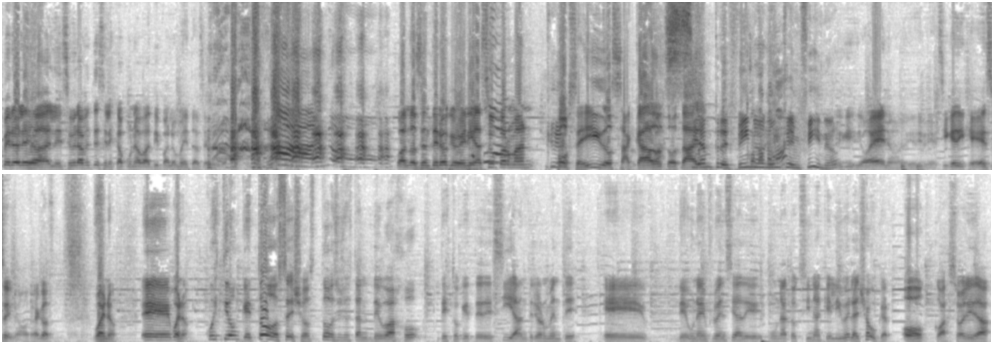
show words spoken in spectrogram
Pero le- le- seguramente se le escapó una batipalometa, seguro. Cuando se enteró que venía Superman, poseído, sacado total. Siempre fino, nunca infino. Y bueno, sí que dije eso y no otra cosa. Bueno, eh, bueno, cuestión que todos ellos, todos ellos están debajo de esto que te decía anteriormente, eh, de una influencia de una toxina que libera el Joker. O casualidad,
